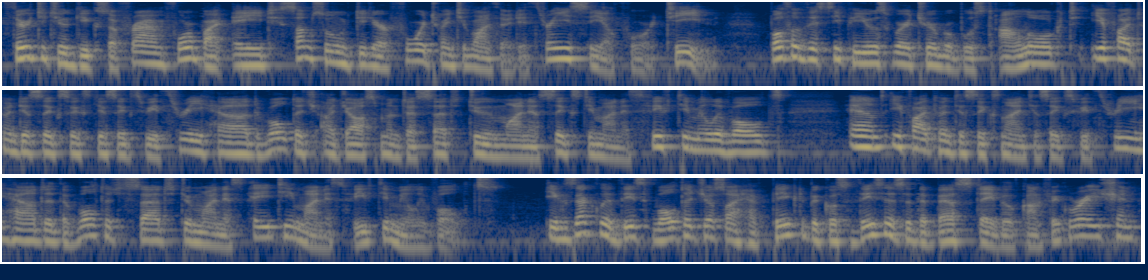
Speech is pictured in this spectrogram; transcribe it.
32 gigs of RAM 4x8, Samsung DDR4 2133 CL14. Both of the CPUs were Turbo Boost unlocked, E5 2666v3 had voltage adjustment set to minus 60 minus 50 mV, and E5 2696v3 had the voltage set to minus 80 minus 50 mV. Exactly these voltages I have picked because this is the best stable configuration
